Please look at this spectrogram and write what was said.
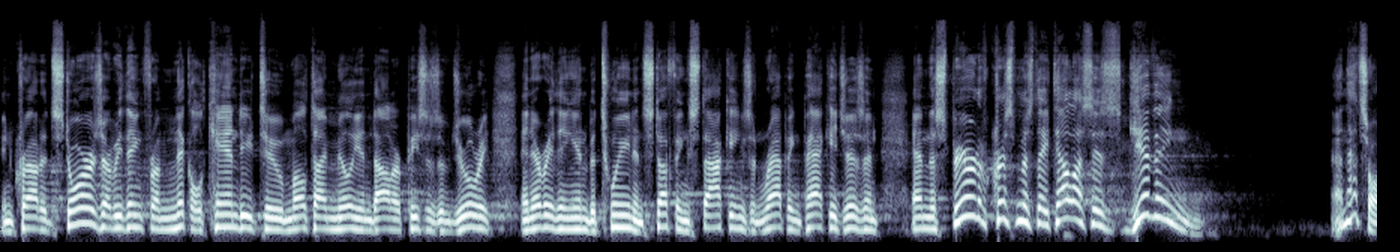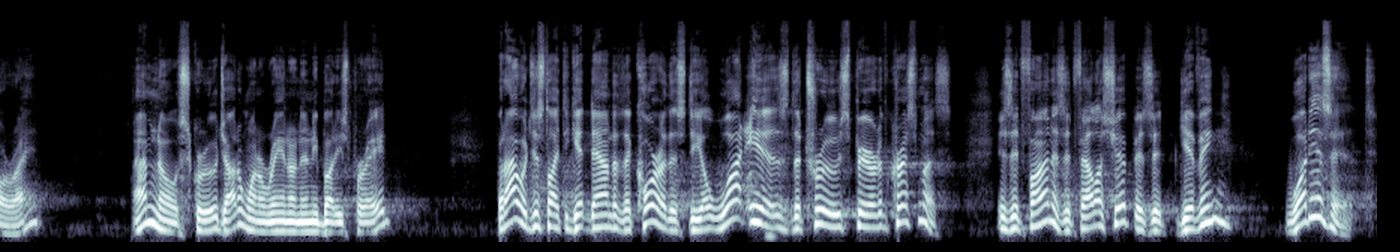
in crowded stores, everything from nickel candy to multi-million dollar pieces of jewelry and everything in between and stuffing stockings and wrapping packages. And, and the spirit of Christmas, they tell us, is giving. And that's all right. I'm no Scrooge. I don't want to rain on anybody's parade. But I would just like to get down to the core of this deal. What is the true spirit of Christmas? Is it fun? Is it fellowship? Is it giving? What is it?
